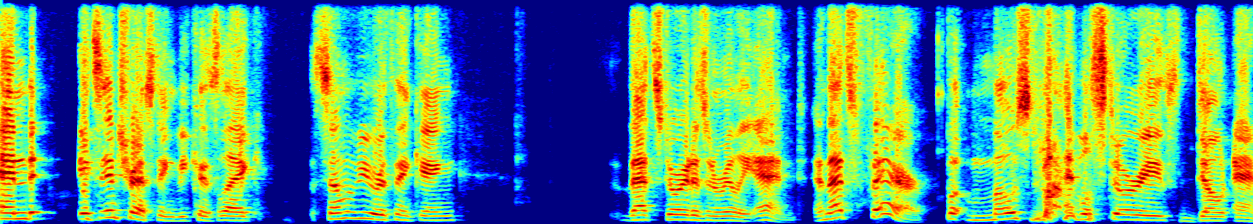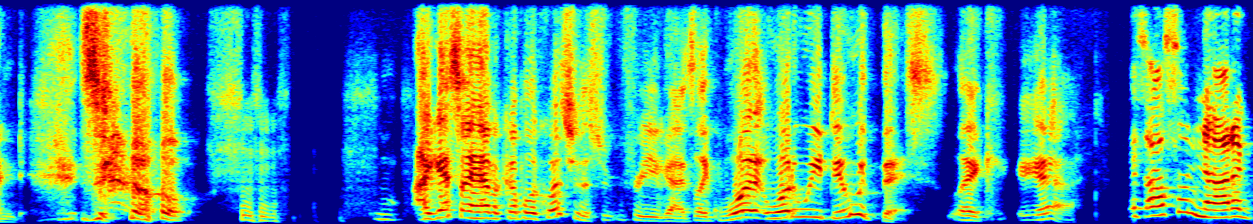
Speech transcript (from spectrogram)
And it's interesting because like some of you are thinking that story doesn't really end. And that's fair, but most Bible stories don't end. So I guess I have a couple of questions for you guys. Like what what do we do with this? Like yeah. It's also not a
